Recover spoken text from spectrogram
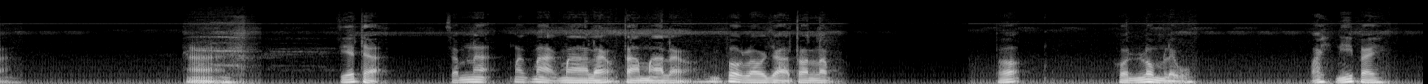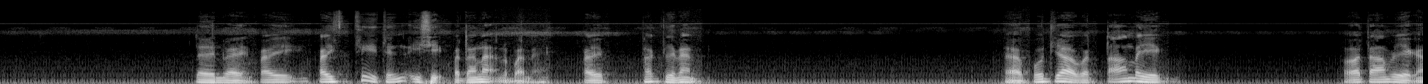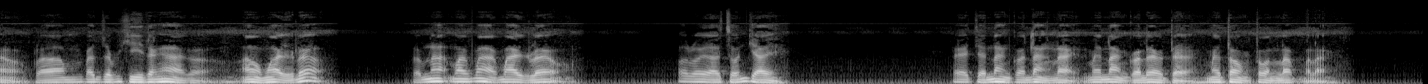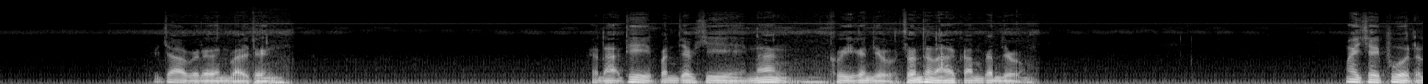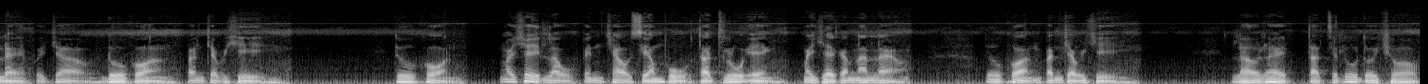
เสียเถอะสำนักมาก ๆมาแล้วตามมาแล้ว พวกเราอย่าตอนรับ เพราะคนล่มเหลวไปหนีไป เดินไปไปไปที่ถึงอิสิปตนะระบาดไปพักที่นั่นแต่พุทธเจ้าก็ตามไปอีกพอตามไปอีกเอาพรามปัญจพิคีทั้งห้าก็ เอามาอีกแล้วสำนักมากๆมาอีกแล้ว เพราะเราอยากสนใจ ถ้าจะนั่งก็นั่งได้ ไม่นั่งก็แล้วแต่ ไม่ต้องต้อนรับอะไรพระเจ้าก็เดินไปถึง ขณะที่ปัญจคีนั่งคุยกันอยู่ สนทนากรรมกันอยู่ ไม่ใช่พูดอะไรพระเจ้าดูก่อน ปัญจคีดูก่อน ไม่ใช่เราเป็นชาวเสียงผูตัดรู้เอง ไม่ใช่คำนั้นแล้ว ดูก่อนปัญจวิคีเราได้ตัดจะรู้โดยชอบ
